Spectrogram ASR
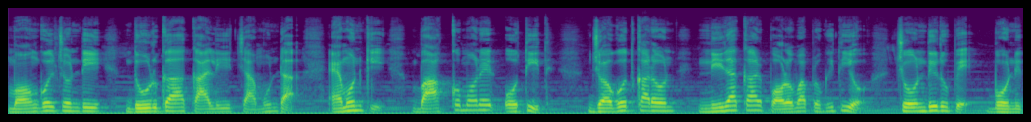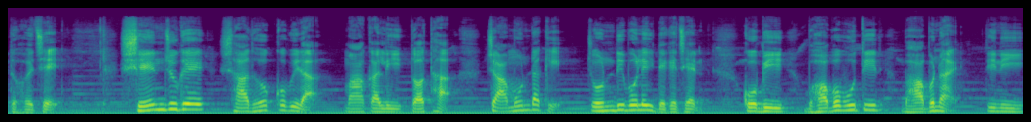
মঙ্গলচণ্ডী, দুর্গা, কালী, চামুণ্ডা, এমনকি বাক্যমনের অতীত, জগৎকারণ, নিরাকার পরমা প্রকৃতিও চণ্ডী রূপে বর্ণিত হয়েছে। সেন যুগে সাধক কবিরা মা কালী তথা চামুণ্ডাকে চণ্ডী বলেই ডেকেছেন। কবি ভবভূতির ভাবনায় তিনি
